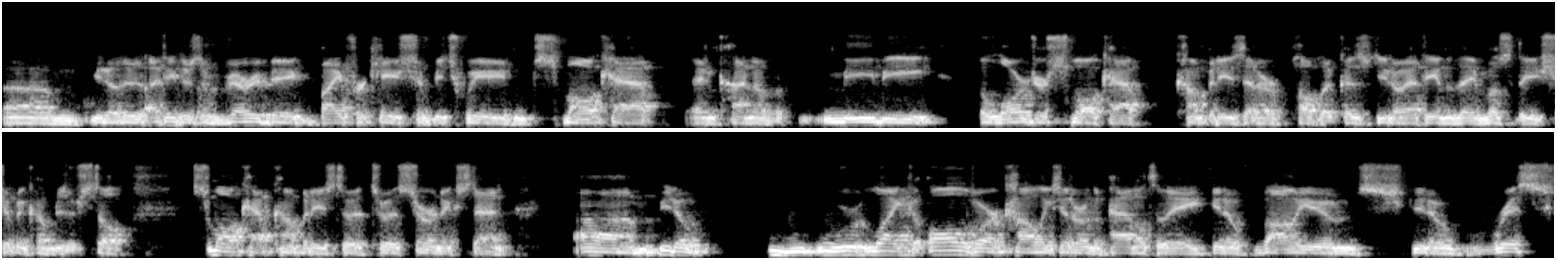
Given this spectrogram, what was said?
um, you know, I think there's a very big bifurcation between small cap and kind of maybe the larger small cap companies that are public. Because, you know, at the end of the day, most of the shipping companies are still small cap companies to, to a certain extent. Um, you know, we're like all of our colleagues that are on the panel today, you know, volumes, you know, risk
